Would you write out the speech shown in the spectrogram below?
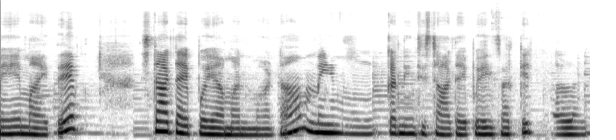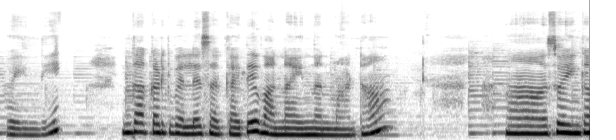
మేమైతే స్టార్ట్ అయిపోయామన్నమాట. మేము ఇక్కడి నుంచి స్టార్ట్ అయిపోయేసరికి ట్వెల్వ్ అయిపోయింది. ఇంకా అక్కడికి వెళ్ళేసరికి అయితే వన్ అయిందనమాట సో ఇంకా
